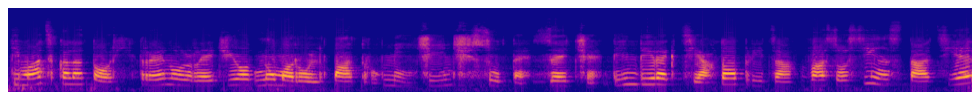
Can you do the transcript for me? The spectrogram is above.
Stimați călători, trenul Regio numărul 4510 din direcția Toplița va sosi în stație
